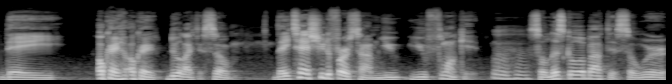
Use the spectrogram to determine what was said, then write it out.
they okay okay do it like this. So they test you the first time you you flunk it. So let's go about this. So we're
